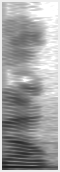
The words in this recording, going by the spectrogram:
Go.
